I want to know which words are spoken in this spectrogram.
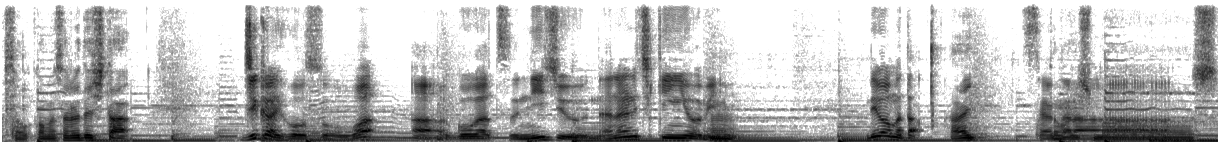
そうかまさるでした。次回放送はあ5月27日金曜日。うん、ではまた。はい、さよならお願いします。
